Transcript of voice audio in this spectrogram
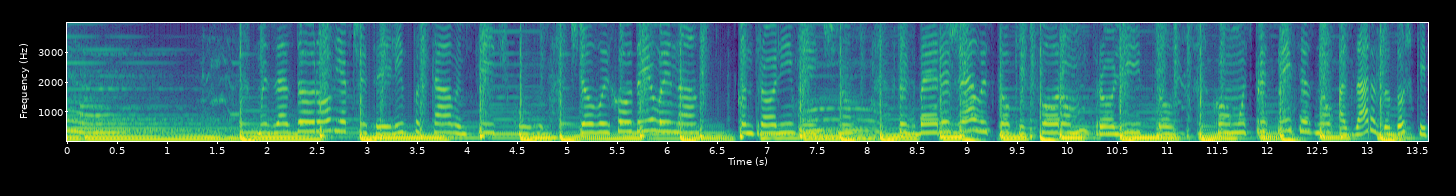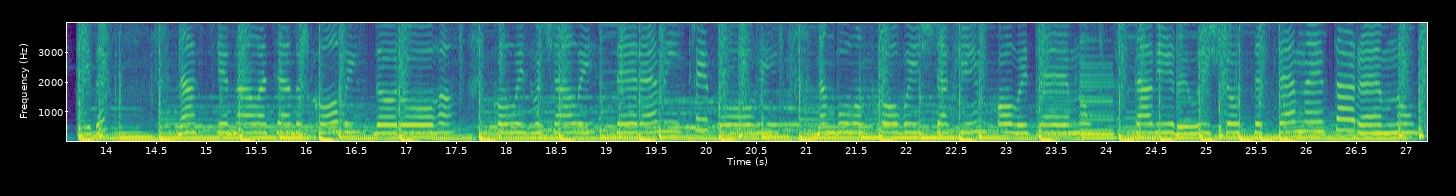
Ми за здоров'я вчителів поставим свічку, що виходили на контролі вічно хтось береже листок із твором про літо, комусь присниться знов, а зараз до дошки піде. Нас єднала ця до школи дорога, коли звучали сирени й тривоги. Нам було в сховищах інколи темно, та вірили, що це все не таремно.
